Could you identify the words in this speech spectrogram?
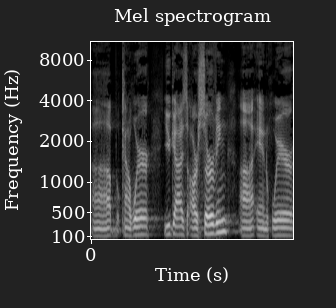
kind of where you guys are serving and where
